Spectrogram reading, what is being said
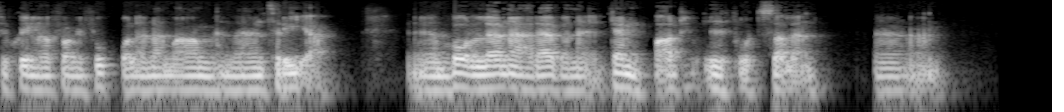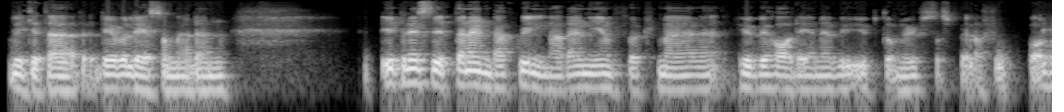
till skillnad från i fotbollen där man använder en 3. Bollen är även dämpad i futsalen, vilket är det är väl det som är den i princip den enda skillnaden jämfört med hur vi har det när vi är utomhus och spelar fotboll.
